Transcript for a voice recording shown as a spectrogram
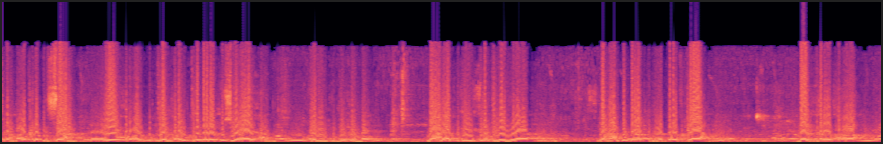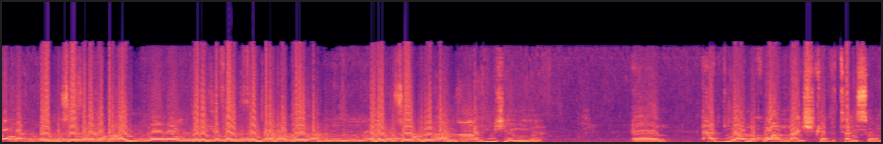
jaamacad ka dhisaan oo caruurteen carruurta dhale ku sii aayaan inaynu bixino waxaan halkaysa tegayaa waxaan ku dhaafanaa dadka dhalinyarada ah oo bulshada ka baxay inay ka faa'iidaystaan jaamacaddooda inay ku soo biiraan ii sheegaya haddii annaku aan nahay shirkadda talison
